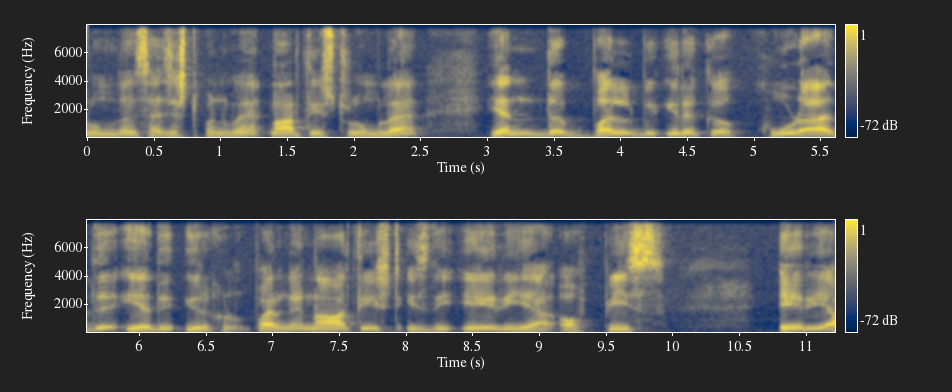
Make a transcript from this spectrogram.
ரூம் தான் சஜஸ்ட் பண்ணுவேன். நார்த் ஈஸ்ட் ரூமில் எந்த பல்பு இருக்க கூடாது எது இருக்கணும்? பாருங்கள் north east is the area of peace area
